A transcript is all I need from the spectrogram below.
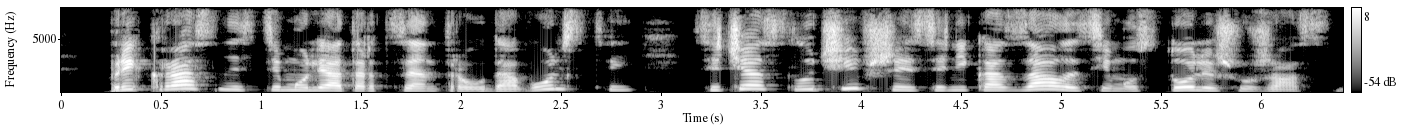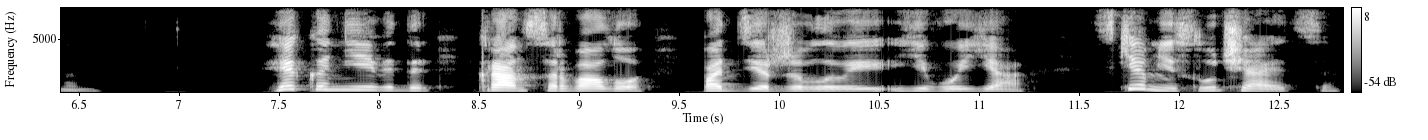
– прекрасный стимулятор центра удовольствий, сейчас случившееся не казалось ему столь уж ужасным. Эка невидаль, кран сорвало, поддерживала его я. С кем не случается.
